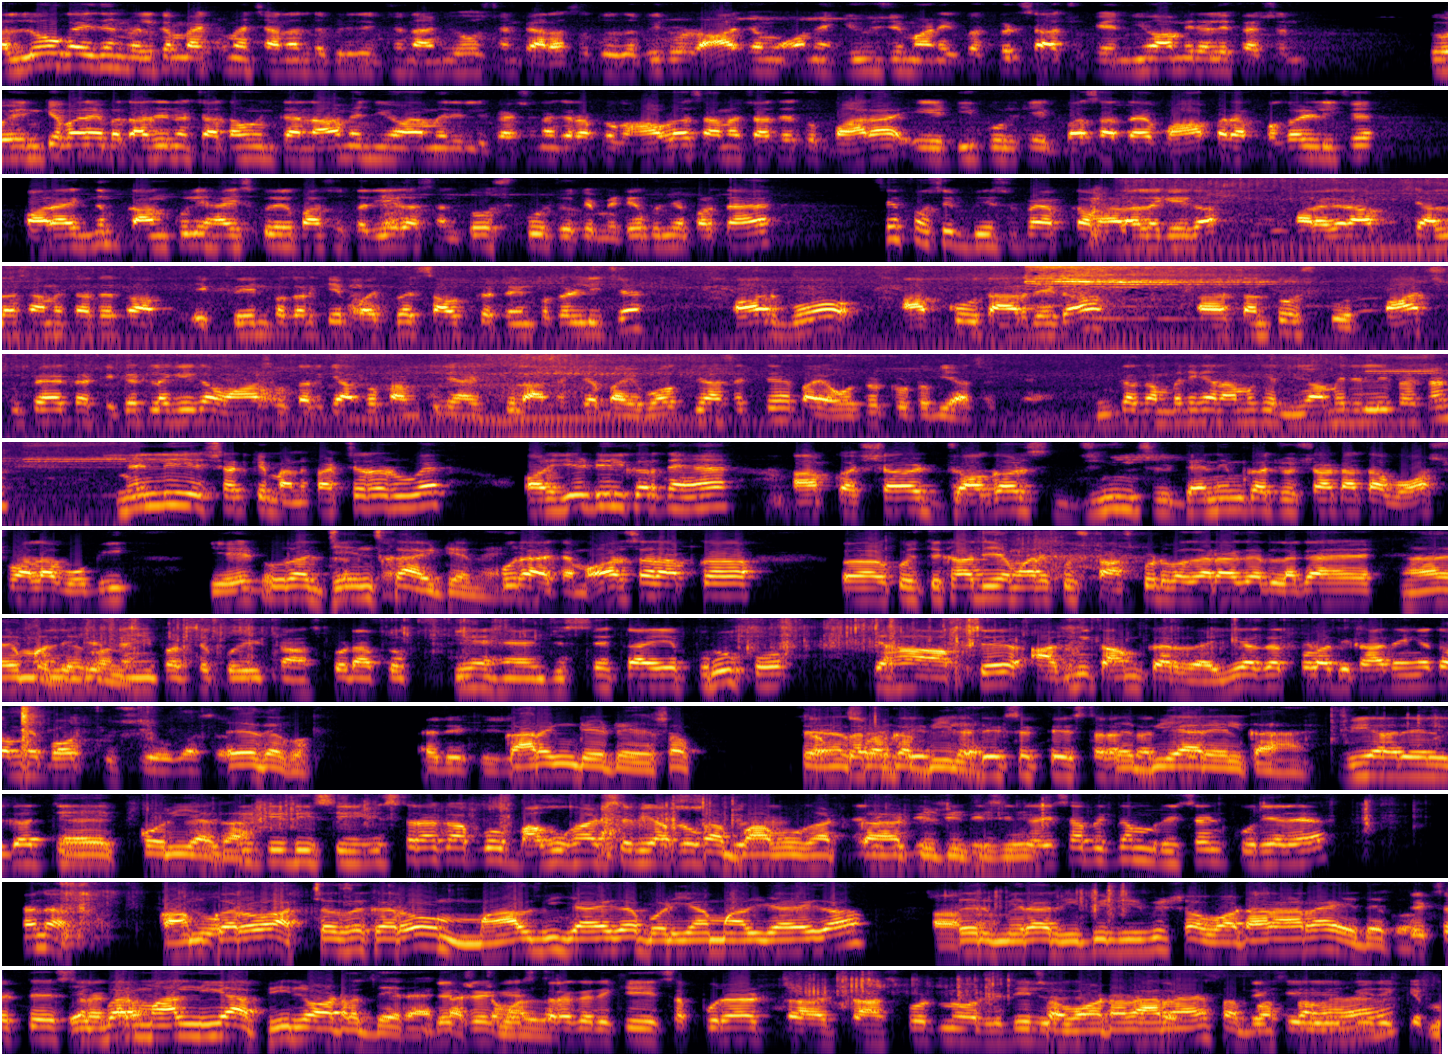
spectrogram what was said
Hello guys and welcome back to my channel the Bridge Junction I am your host and प्यारा सा तो जबीर और आज हम ऑन अ ह्यूज डिमांड एक बार फिर से आ चुके हैं न्यू आमिर अली फ़ैशन तो इनके बारे में बता देना चाहता हूँ, इनका नाम है न्यू आमिर अली फ़ैशन अगर आप लोग हावड़ा से आना चाहते हैं तो बारह ए डी पुल के एक बस आता है, वहाँ पर आप पकड़ लीजिए और एकदम कांकुली हाई स्कूल के पास उतरिएगा, संतोषपुर, जो कि मिठेपुर में पड़ता है। सिर्फ़ और सिर्फ़ बीस रुपये आपका भाड़ा लगेगा। और अगर आप सियालदा से आना चाहते हैं तो आप एक ट्रेन पकड़ के बजबज साउथ का ट्रेन पकड़ लीजिए और वो आपको उतार देगा। संतोषपुर पाँच रुपए का टिकट लगेगा वहाँ से उतर के आप लोग कामकुली हाई स्कूल आ सकते हैं बाई वॉक भी आ सकते हैं बाई ऑटो टोटो भी आ सकते हैं। इनका कंपनी का नाम हो गया न्यूमी दिल्ली फ़ैशन मेनली ये शर्ट के मैन्युफैक्चरर हुए और ये डील करते हैं आपका शर्ट जॉगर्स जीन्स डेनिम का जो शर्ट आता है वॉश वाला वो भी ये पूरा जेंट्स का आइटम है। पूरा आइटम और सर आपका कुछ दिखा दिए हमारे कुछ ट्रांसपोर्ट वगैरह अगर लगा है हाँ, तो मान लीजिए कहीं पर से कोई ट्रांसपोर्ट आप लोग किए हैं जिससे का ये प्रूफ हो कि हाँ आपसे आदमी काम कर रहा है। ये अगर थोड़ा दिखा देंगे तो हमें बहुत खुशी होगा सर। ये देखो ये देख लीजिए। कारिंग डेट है सब ट्रांसफ़र का बिल है। देख सकते हैं इस तरह का बी आर एल का है। बी आर एल गति ये कोरिया का। टीटीडीसी इस तरह का आपको बाबू घाट से भी आप लोग है, बाबूघाट का, TTDC का सब एकदम रिसेंट कुरियर है है ना? काम करो अच्छा से करो माल भी जाएगा बढ़िया माल जाएगा। हाँ। फिर मेरा रिपीट रिपीट सब ऑर्डर आ रहा है देखो। देख सकते हैं एक बार माल लिया फिर ऑर्डर दे रहा है देख इस तरह का देखिए सब पूरा ट्रांसपोर्ट में ऑलरेडी सब ऑर्डर आ रहा है सब देखिए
